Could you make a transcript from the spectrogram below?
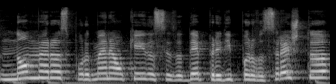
номера според мен е окей да се даде преди първа среща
